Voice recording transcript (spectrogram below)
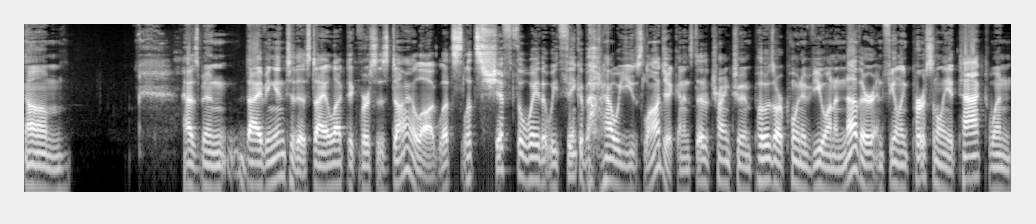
Um, has been diving into this dialectic versus dialogue. Let's let's shift the way that we think about how we use logic and instead of trying to impose our point of view on another and feeling personally attacked when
